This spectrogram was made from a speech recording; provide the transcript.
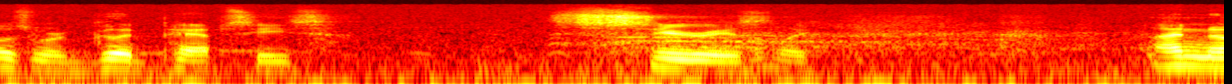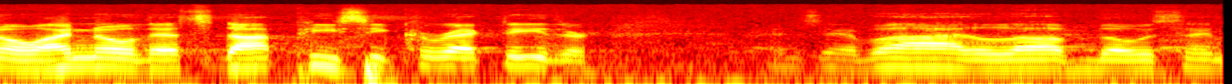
those were good Pepsis. Seriously. I know, I know that's not PC correct either. And say, well, I love those. And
